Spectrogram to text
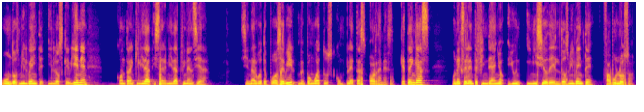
un 2020 y los que vienen con tranquilidad y serenidad financiera. Si en algo te puedo servir, me pongo a tus completas órdenes. Que tengas un excelente fin de año y un inicio del 2020 fabuloso.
